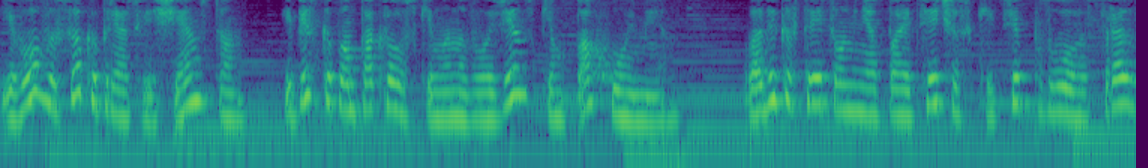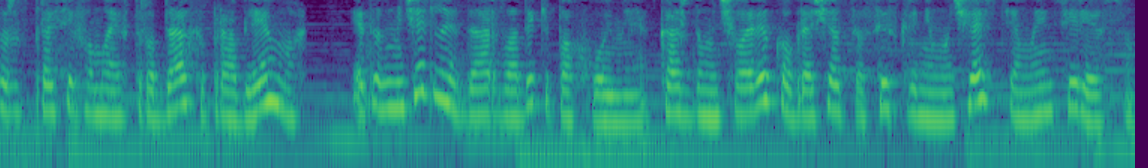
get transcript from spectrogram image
его высокопреосвященством, епископом Покровским и Новоузенским Пахомием. Владыка встретил меня по-отечески, тепло, сразу расспросив о моих трудах и проблемах. Это замечательный дар владыки Пахомия – каждому человеку обращаться с искренним участием и интересом.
